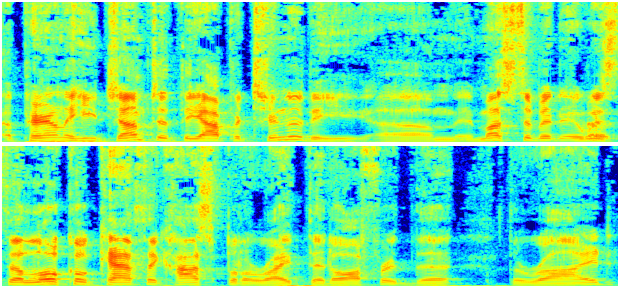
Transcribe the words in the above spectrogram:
apparently, he jumped at the opportunity. Um, it must have been. It was the local Catholic hospital, right, that offered the the ride.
